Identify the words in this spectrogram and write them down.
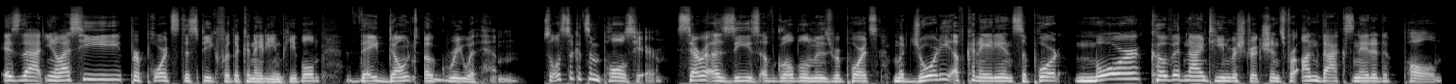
is that, you know, as he purports to speak for the Canadian people, they don't agree with him. So let's look at some polls here. Sarah Aziz of Global News reports majority of Canadians support more COVID 19 restrictions for unvaccinated poll.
